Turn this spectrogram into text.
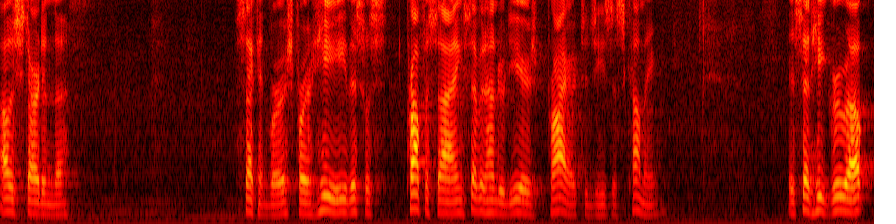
I'll just start in the second verse. For he, this was prophesying 700 years prior to Jesus' coming. It said he grew up,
